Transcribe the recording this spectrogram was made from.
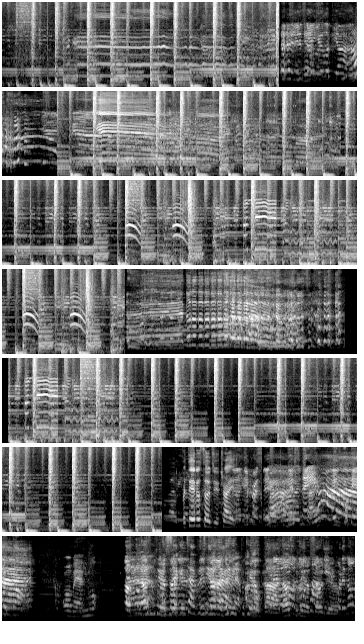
Oh man. that was potato soju. Second time potato. No, no, this is potato god. That was potato soju.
